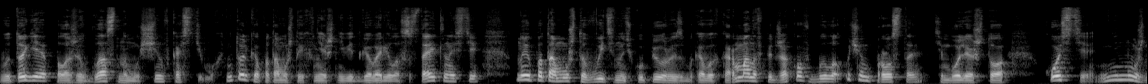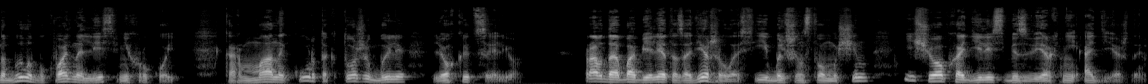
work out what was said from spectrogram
В итоге, положив глаз на мужчин в костюмах, не только потому, что их внешний вид говорил о состоятельности, но и потому, что вытянуть купюры из боковых карманов пиджаков было очень просто, тем более, что Косте не нужно было буквально лезть в них рукой. Карманы курток тоже были легкой целью. Правда, бабье лето задерживалось, и большинство мужчин еще обходились без верхней одежды.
